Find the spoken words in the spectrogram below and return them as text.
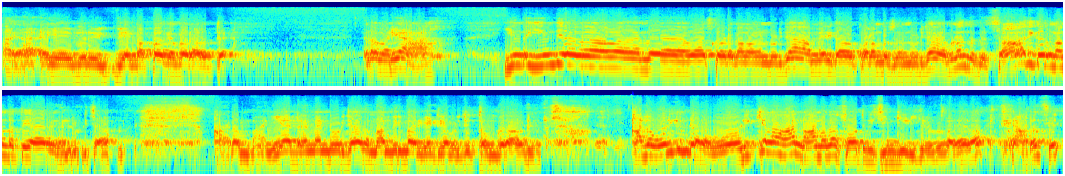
இவரு எங்க அப்பா கேட்பார் அவர்கிட்ட. என்ன மாதிரியா இந்த இந்தியா இந்த வாஸ்கோட காமா கண்டுபிடிச்சான் அமெரிக்காவை கொலம்பஸ் கண்டுபிடிச்சான் அப்படின்னா இந்த சாதிக்கிற மந்தத்தை யாரு கண்டுபிடிச்சான் அட மணியாற்றம் கண்டுபிடிச்சா அந்த மந்திரிமார் கட்டியா பிடிச்சி தொங்குறா அப்படின்னு. அதை ஒழிக்க முடியாது. ஒழிக்கலாம். நாம தான் சோத்துக்கு சிங்கி அடிக்கிறது. அரசியல்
